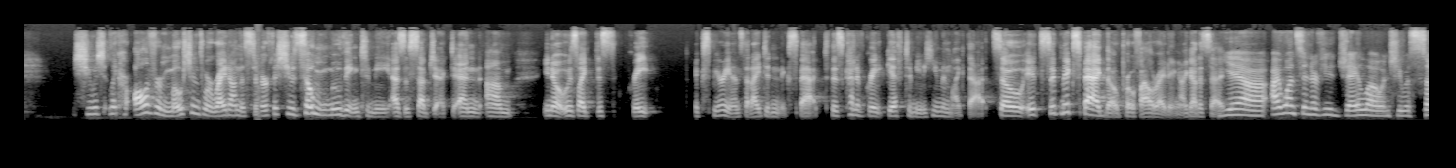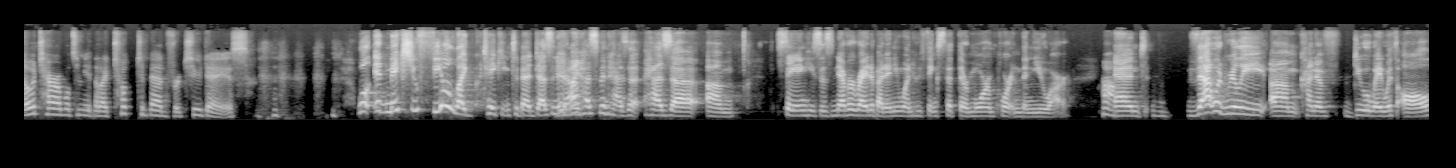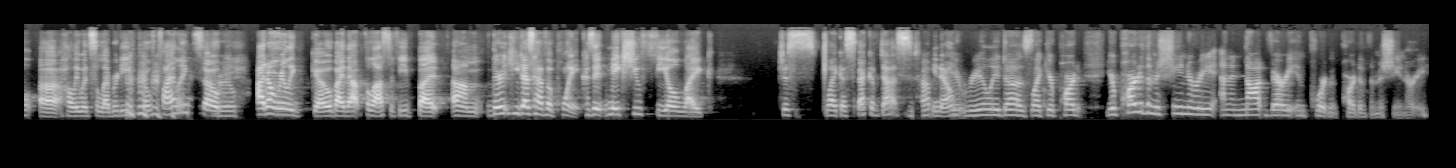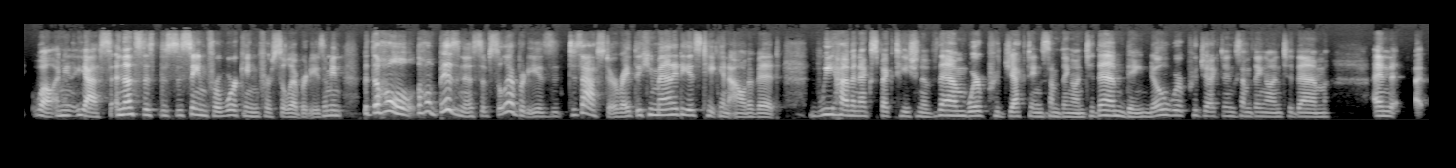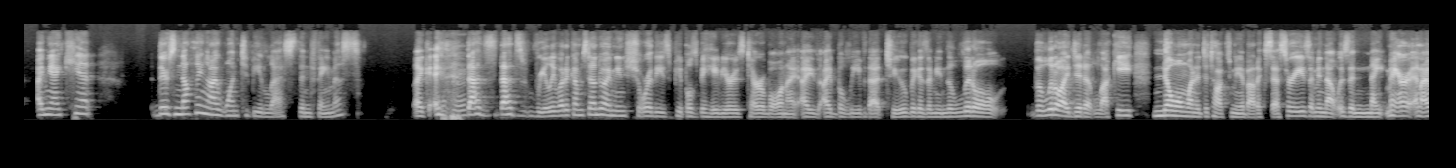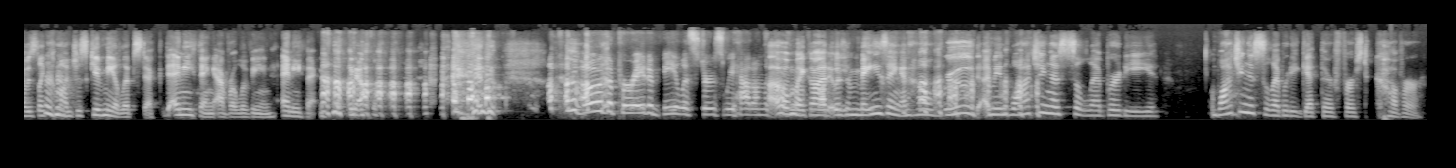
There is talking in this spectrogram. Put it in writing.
she was like her all of her emotions were right on the surface. She was so moving to me as a subject, and um, you know, it was like this great experience that I didn't expect. This kind of great gift to meet a human like that. So it's a mixed bag though, profile writing, I gotta say. Yeah. I once interviewed J Lo and she was so terrible to me that I took to bed for two days. well, it makes you feel like taking to bed, doesn't it? Yeah. My husband has a has a um, saying, he says, never write about anyone who thinks that they're more important than you are. Huh. And that would really um, kind of do away with all uh, Hollywood celebrity profiling. So True. I don't really go by that philosophy, but um, there, he does have a point because it makes you feel like just like a speck of dust Yep, you know it really does like you're part you're part of the machinery and a not very important part of the machinery Well, I mean, yes, and that's this this is the same for working for celebrities. I mean, but the whole the whole business of celebrity is a disaster, right? The humanity is taken out of it. We have an expectation of them. We're projecting something onto them. They know we're projecting something onto them. And I, I mean, I can't there's nothing I want to be less than famous. Like Mhm. that's that's really what it comes down to. I mean, sure, these people's behavior is terrible, and I, I I believe that too because I mean the little the little I did at Lucky, no one wanted to talk to me about accessories. I mean, that was a nightmare, and I was like, come on, just give me a lipstick, anything, Avril Lavigne, anything, you know. And- oh the parade of b-listers we had on the oh my god it was amazing and how rude. I mean watching a celebrity watching a celebrity get their first cover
